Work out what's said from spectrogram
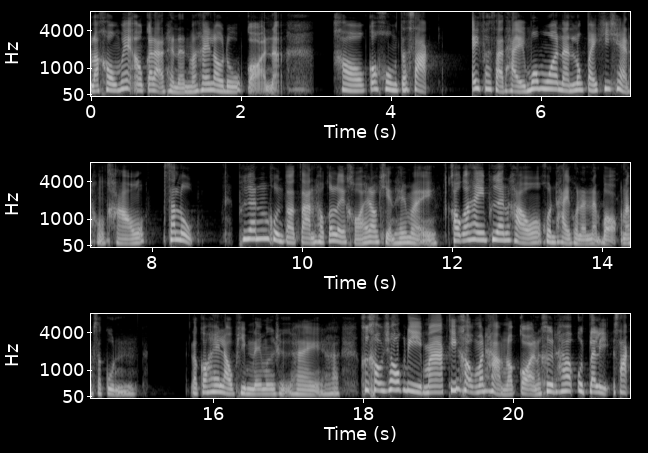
แล้วเขาไม่เอากระดาษแผ่นนั้นมาให้เราดูก่อนอะเขาก็คงจะสักไอ้ภาษาไทยมั่วๆนั้นลงไปที่แขนของเขาสรุปเพื่อนคุณต่อจานเขาก็เลยขอให้เราเขียนให้ไหมเขาก็ให้เพื่อนเขาคนไทยคนนั้นนะบอกนามสกุล แล้วก็ให้เราพิมพ์ในมือถือให้นะคะคือเขาโชคดีมากที่เขามาถามเราก่อน คือถ้าอุตริสัก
